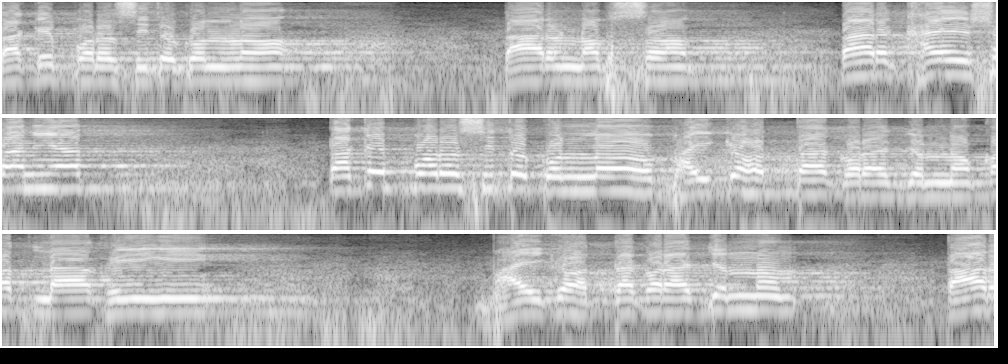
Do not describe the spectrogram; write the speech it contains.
তাকে পরচিত করল। তার নফস, তার খায়েশানিয়াত তাকে পরচিত করল। ভাইকে হত্যা করার জন্য কতলা খেয়ে, ভাইকে হত্যা করার জন্য তার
